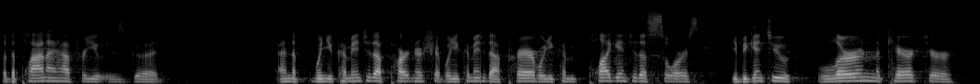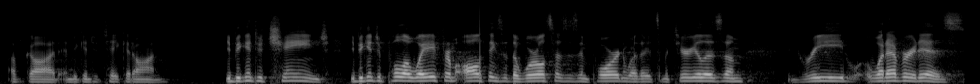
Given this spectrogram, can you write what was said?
But the plan I have for you is good. And the, when you come into that partnership, when you come into that prayer, when you come plug into the source, you begin to learn the character of God and begin to take it on. You begin to change. You begin to pull away from all the things that the world says is important, whether it's materialism, greed, whatever it is.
